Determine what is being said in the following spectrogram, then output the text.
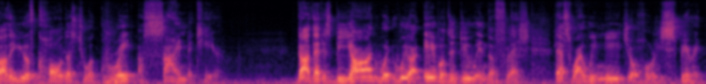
Father, you have called us to a great assignment here. God, that is beyond what we are able to do in the flesh. That's why we need your Holy Spirit.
